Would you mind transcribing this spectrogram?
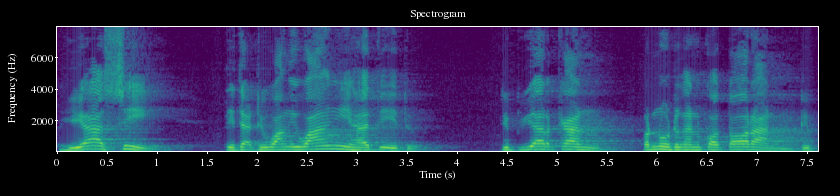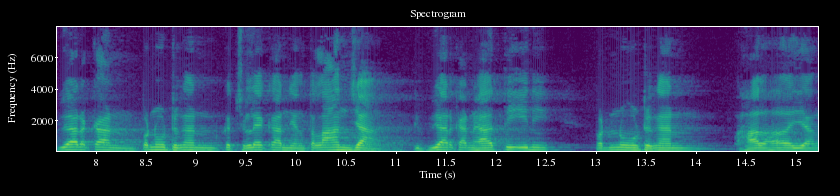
dihiasi, tidak diwangi-wangi hati itu. Dibiarkan penuh dengan kotoran, dibiarkan penuh dengan kejelekan yang telanjang, dibiarkan hati ini penuh dengan hal-hal yang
